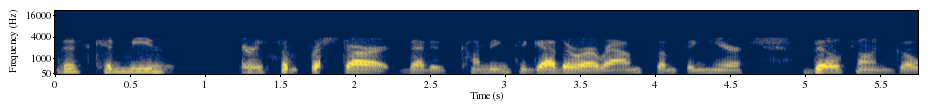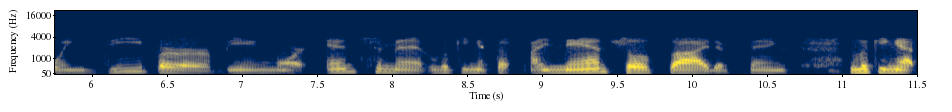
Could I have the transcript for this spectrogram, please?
this can mean there is some fresh start that is coming together around something here built on going deeper, being more intimate, looking at the financial side of things, looking at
